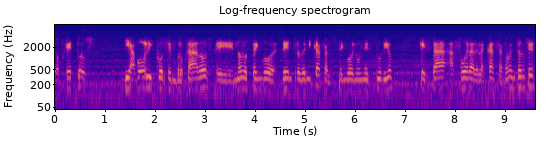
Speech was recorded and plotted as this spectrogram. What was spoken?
objetos diabólicos embrujados eh, no los tengo dentro de mi casa, los tengo en un estudio que está afuera de la casa, ¿no? Entonces,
